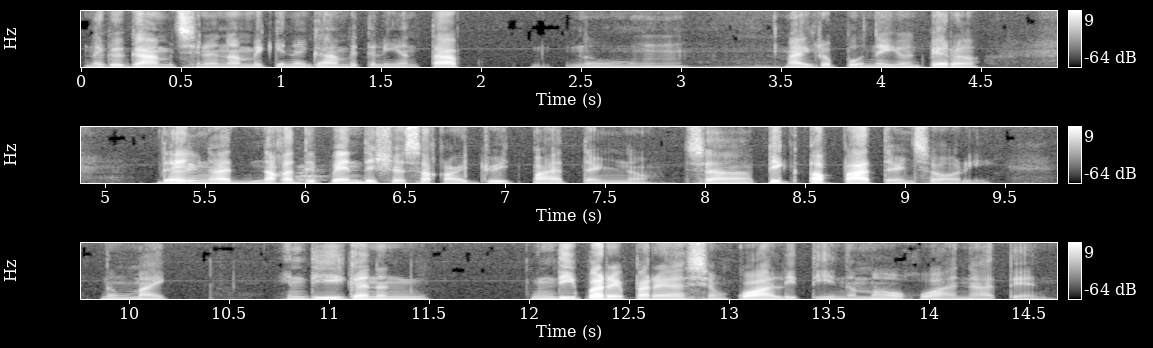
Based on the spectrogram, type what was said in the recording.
nagagamit sila na may kinagamit nila yung top nung microphone na yun. Pero, dahil nga nakadepende siya sa card rate pattern no sa pick up pattern sorry ng mic hindi ganun hindi pare-parehas yung quality na makukuha natin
